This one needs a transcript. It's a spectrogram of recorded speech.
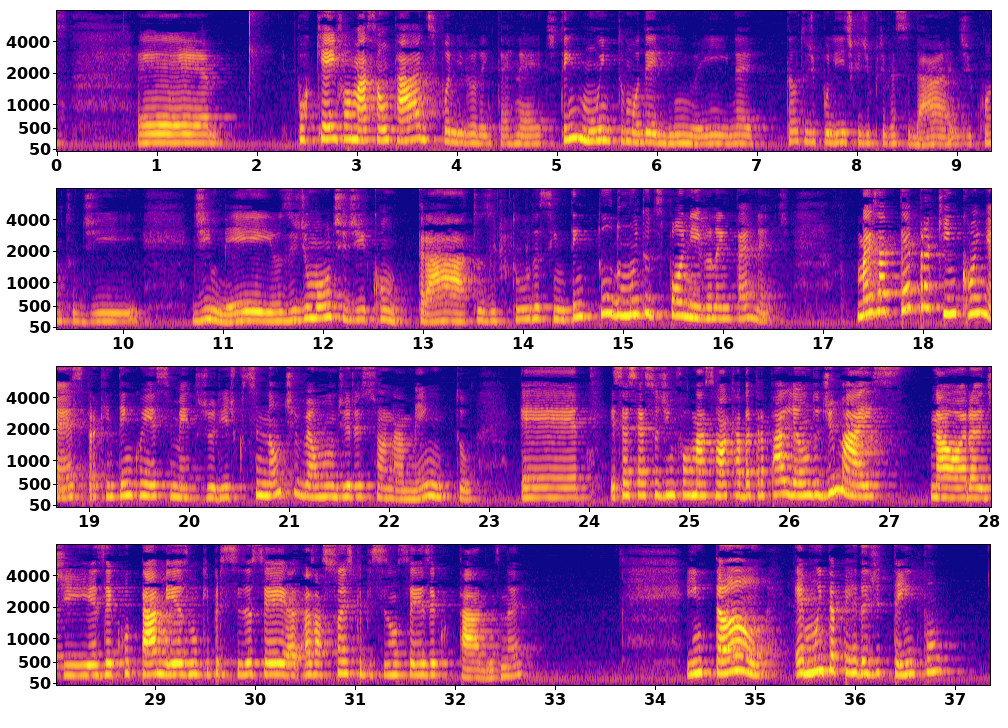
É, porque a informação está disponível na internet, tem muito modelinho aí, né? Tanto de política de privacidade quanto de de e-mails e de um monte de contratos e tudo assim, tem tudo muito disponível na internet. Mas até para quem conhece, para quem tem conhecimento jurídico, se não tiver um direcionamento, é, esse excesso de informação acaba atrapalhando demais na hora de executar mesmo que precisa ser as ações que precisam ser executadas, né? Então, é muita perda de tempo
